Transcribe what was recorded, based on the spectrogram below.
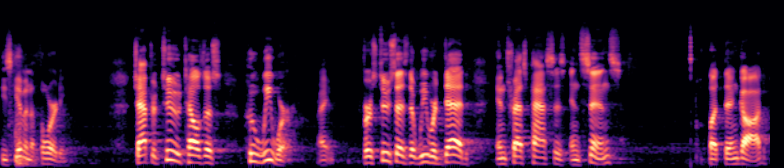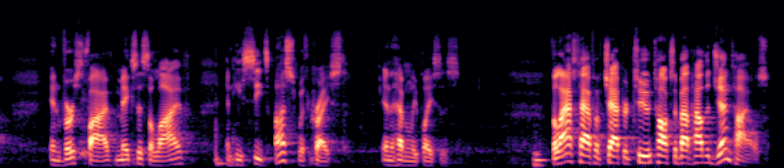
He's given authority. Chapter 2 tells us who we were, right? Verse 2 says that we were dead in trespasses and sins, but then God, in verse 5, makes us alive and he seats us with Christ in the heavenly places. The last half of chapter 2 talks about how the Gentiles,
